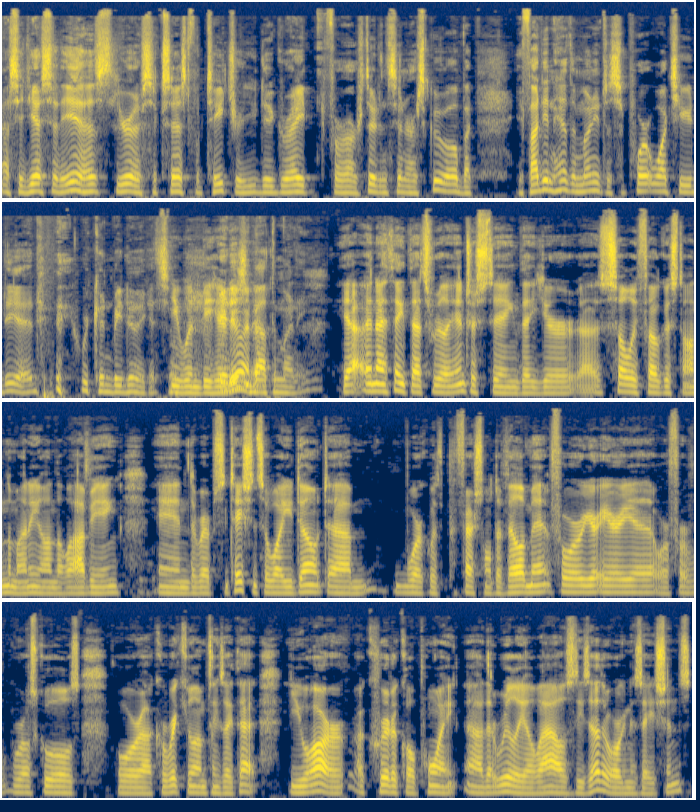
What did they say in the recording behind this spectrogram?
I said, yes, it is. You're a successful teacher. You do great for our students in our school. But if I didn't have the money to support what you did, we couldn't be doing it. So you wouldn't be here it doing it. It is about the money. Yeah, and I think that's really interesting that you're uh, solely focused on the money, on the lobbying, and the representation. So while you don't um, work with professional development for your area or for rural schools or uh, curriculum, things like that, you are a critical point uh, that really allows these other organizations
